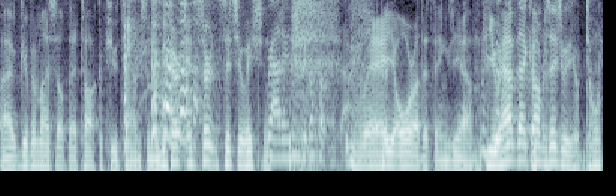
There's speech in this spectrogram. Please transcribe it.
I've given myself that talk a few times in the mirror in certain situations. Rather than give a foot massage. Or other things, yeah. You have that conversation with you. Don't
